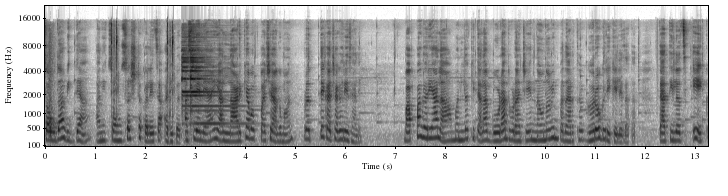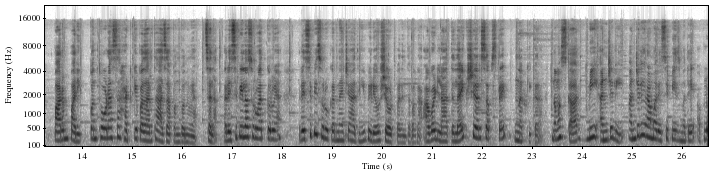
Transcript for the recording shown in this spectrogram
चौदा विद्या आणि चौसष्ट कलेचा अधिपती. असलेल्या या लाडक्या बाप्पाचे आगमन प्रत्येकाच्या घरी झाले. बाप्पा घरी आला म्हणलं की त्याला गोडाधोडाचे नवनवीन पदार्थ घरोघरी केले जातात. त्यातीलच एक पारंपरिक पण थोडासा हटके पदार्थ आज आपण बनवूया. चला रेसिपीला सुरुवात करूया. रेसिपी सुरू करण्याच्या आधी व्हिडिओ शेवटपर्यंत बघा. आवडला तर लाईक शेअर सबस्क्राईब नक्की करा. नमस्कार मी अंजली. अंजली रामा रेसिपीजमध्ये आपलं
